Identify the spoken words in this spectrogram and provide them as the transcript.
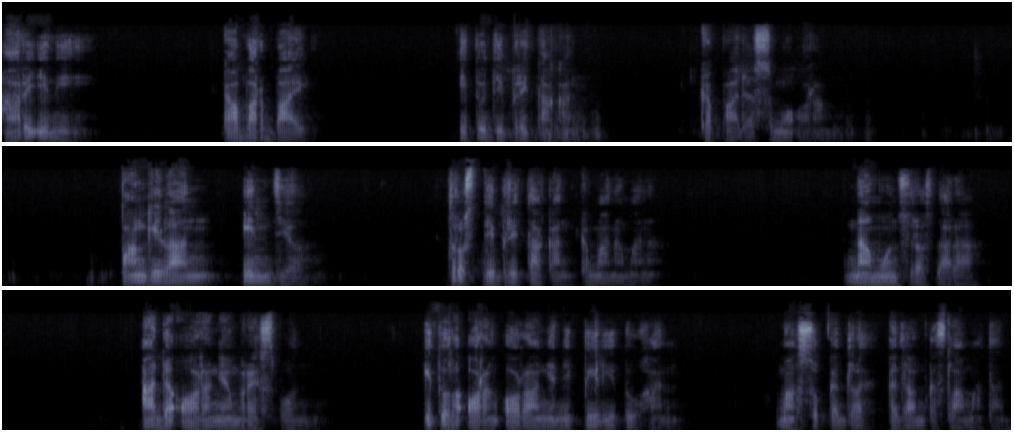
Hari ini, kabar baik itu diberitakan kepada semua orang. Panggilan Injil terus diberitakan ke mana-mana. Namun saudara-saudara, ada orang yang merespon. Itulah orang-orang yang dipilih Tuhan masuk ke dalam keselamatan.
